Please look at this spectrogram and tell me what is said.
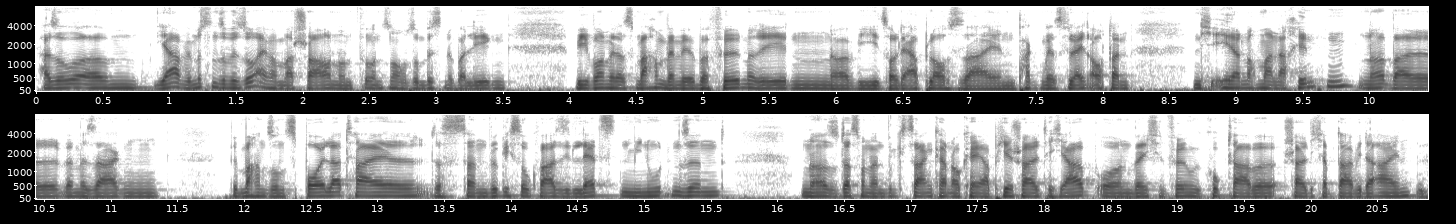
Also ähm, ja, wir müssen sowieso einfach mal schauen und für uns noch so ein bisschen überlegen, wie wollen wir das machen, wenn wir über Filme reden, äh, wie soll der Ablauf sein, packen wir es vielleicht auch dann nicht eher nochmal nach hinten, ne? weil wenn wir sagen, wir machen so einen Spoiler-Teil, dass es dann wirklich so quasi die letzten Minuten sind, ne? sodass man dann wirklich sagen kann, okay, ab hier schalte ich ab und wenn ich den Film geguckt habe, schalte ich ab da wieder ein.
